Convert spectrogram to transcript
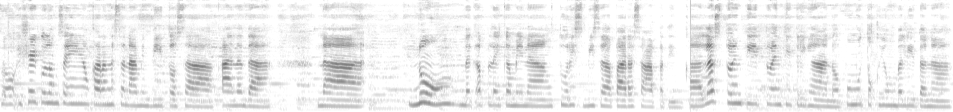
So, i-share ko lang sa inyo yung karanasan namin dito sa Canada na nung nag-apply kami ng tourist visa para sa kapatid ko. Ah, last 2023 nga, no, pumutok yung balita na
